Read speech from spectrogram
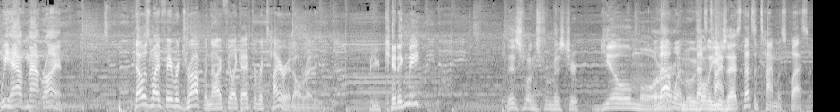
we have Matt Ryan. That was my favorite drop, and now I feel like I have to retire it already. Are you kidding me? This one's for Mr. Gilmore. Well, that one, we've that's only timeless. used that. That's a timeless classic.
